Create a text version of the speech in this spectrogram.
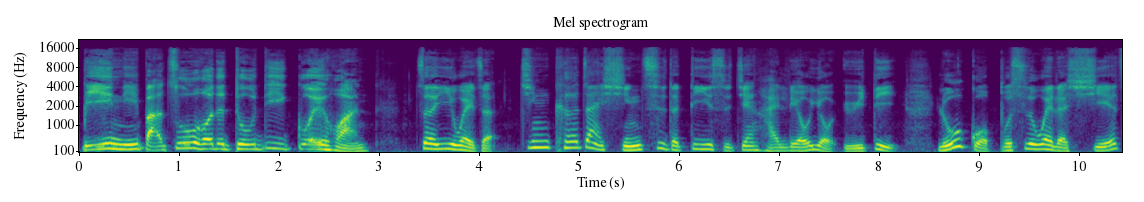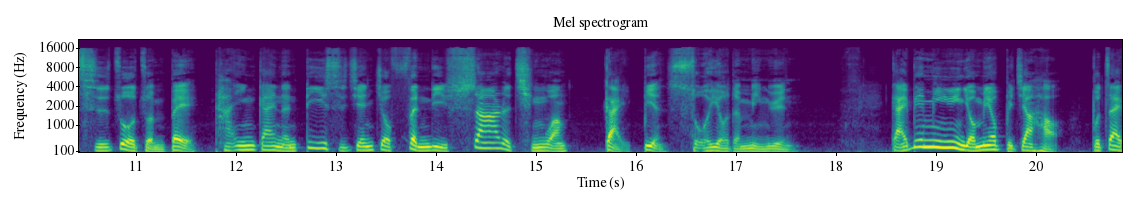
逼你把诸侯的土地归还。这意味着荆轲在行刺的第一时间还留有余地。如果不是为了挟持做准备，他应该能第一时间就奋力杀了秦王，改变所有的命运。改变命运有没有比较好，不在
